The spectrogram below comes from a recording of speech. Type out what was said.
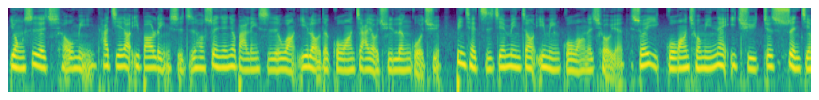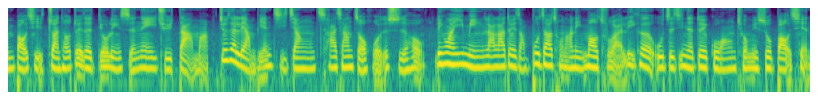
勇士的球迷，他接到一包零食之后，瞬间就把零食往一楼的国王加油区扔过去，并且直接命中一名国王的球员，所以国王球迷那一区就瞬间爆气，转头对着丢零食的那一区大骂。就在两边即将擦枪走火的时候，另外一名拉拉。大队长不知道从哪里冒出来，立刻无止境的对国王球迷说抱歉。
